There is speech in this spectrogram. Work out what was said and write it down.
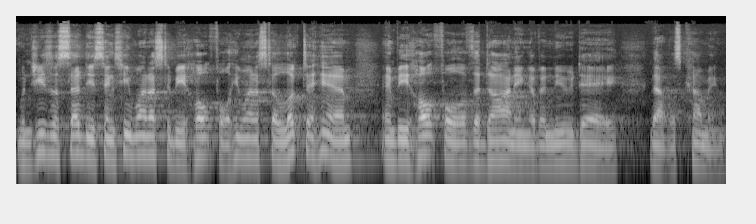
When Jesus said these things, he wanted us to be hopeful. He wanted us to look to him and be hopeful of the dawning of a new day that was coming.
